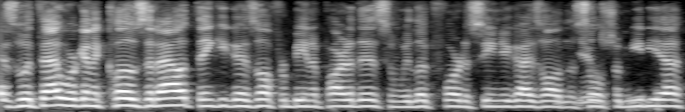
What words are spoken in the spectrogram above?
guys. With that, we're going to close it out. Thank you guys all for being a part of this. And we look forward to seeing you guys all on the social media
